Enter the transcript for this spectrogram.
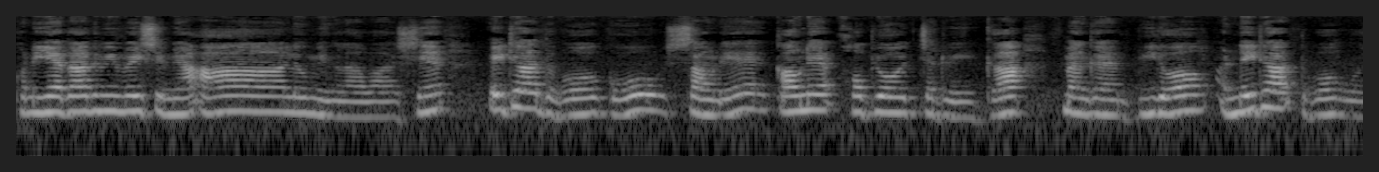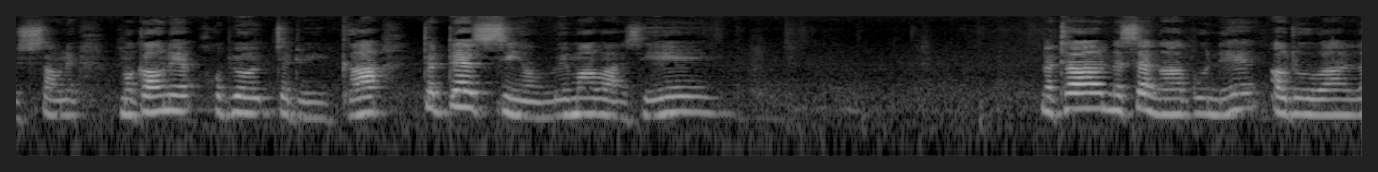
ခொနည်းသားသမီးမိတ်ဆွေများအားလုံးမင်္ဂလာပါရှင်အိဋ္ဌသဘောကိုစောင့်တဲ့ကောင်းတဲ့ဟောပြောချက်တွေကမှန်ကန်ပြီးတော့အနိဋ္ဌသဘောကိုစောင့်တဲ့မကောင်းတဲ့ဟောပြောချက်တွေကတတက်စင်အောင်လွှဲမပါစေ2025ခုနှစ်အောက်တိုဘာလ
